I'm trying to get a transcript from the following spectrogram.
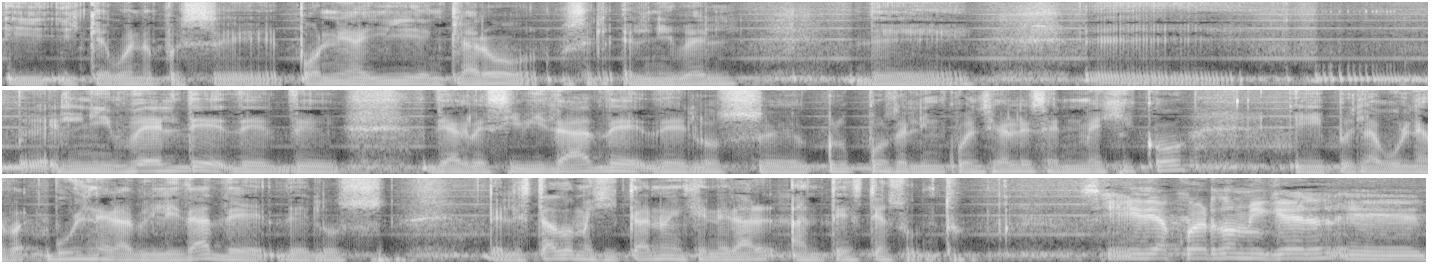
y, que bueno pues eh, pone ahí en claro pues, el, el nivel de eh, el nivel de, de, de, de agresividad de, los eh, grupos delincuenciales en México y pues la vulnera- vulnerabilidad de los del Estado mexicano en general ante este asunto. Sí, de acuerdo, Miguel. Eh,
